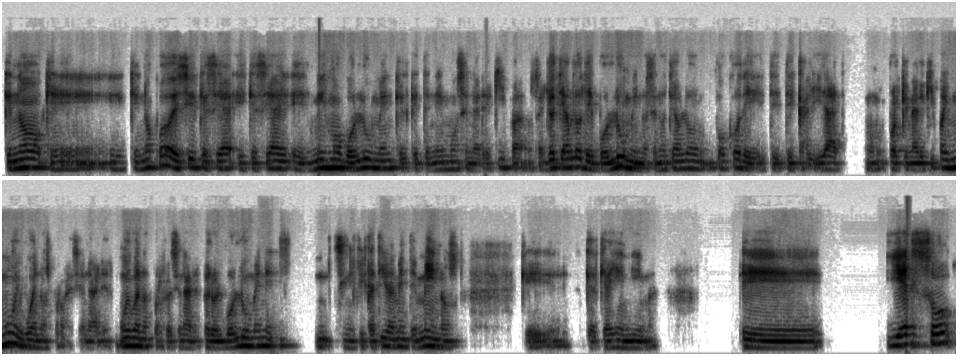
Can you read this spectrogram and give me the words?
Que no, que, que no puedo decir que sea, que sea el mismo volumen que el que tenemos en Arequipa. O sea, yo te hablo de volumen, o sea, no te hablo un poco de, de, de calidad porque en Arequipa hay muy buenos profesionales, muy buenos profesionales, pero el volumen es significativamente menos que, que el que hay en Lima. Eh, y eso,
